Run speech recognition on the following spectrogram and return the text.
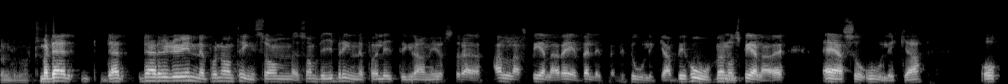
Underbart. Men där, där, där är du inne på någonting som, som vi brinner för lite grann, just det där att alla spelare är väldigt, väldigt olika. Behoven hos spelare är så olika. Och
